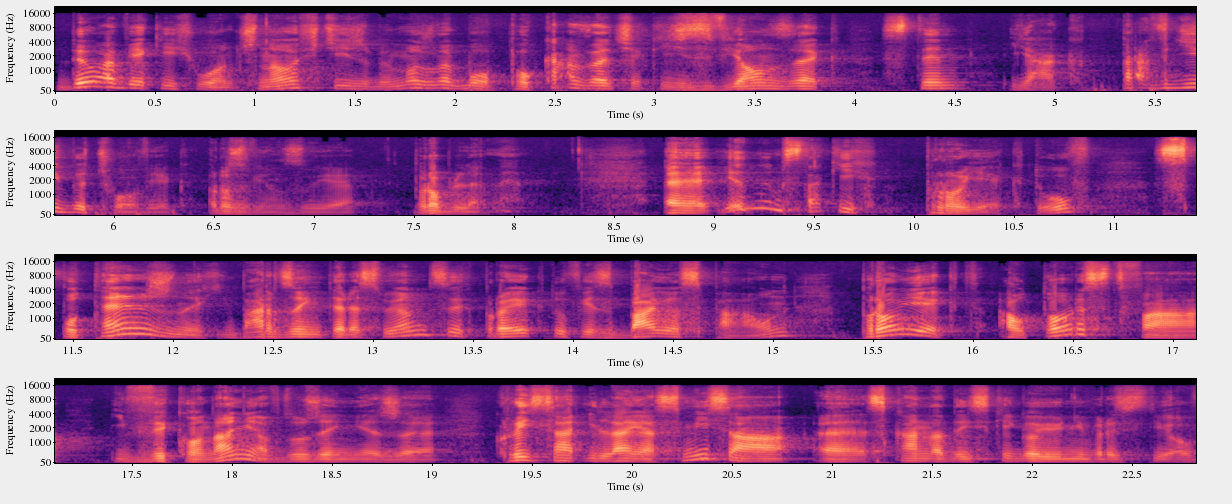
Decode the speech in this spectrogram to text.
była w jakiejś łączności, żeby można było pokazać jakiś związek z tym, jak prawdziwy człowiek rozwiązuje problemy. E, jednym z takich projektów z potężnych i bardzo interesujących projektów jest BioSpawn, projekt autorstwa i wykonania w dużej mierze Chrisa Elia Smitha e, z kanadyjskiego University of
